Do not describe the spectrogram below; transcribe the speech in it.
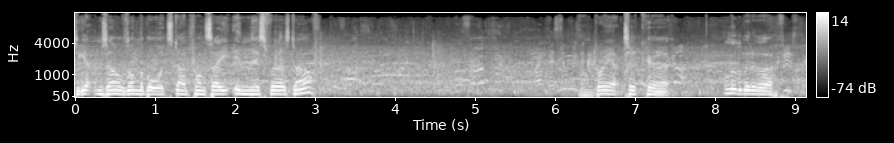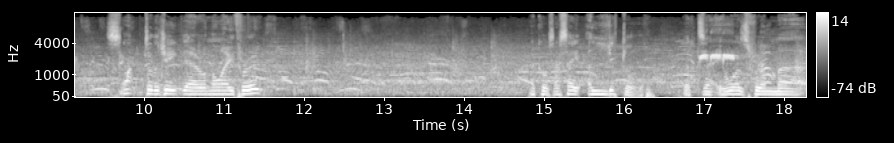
to get themselves on the board. Stade Francais in this first half. Briatte took uh, a little bit of a slap to the cheek there on the way through. Of course, I say a little, but uh, it was from uh,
